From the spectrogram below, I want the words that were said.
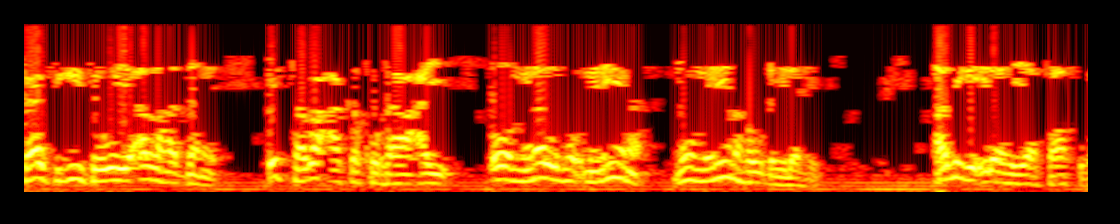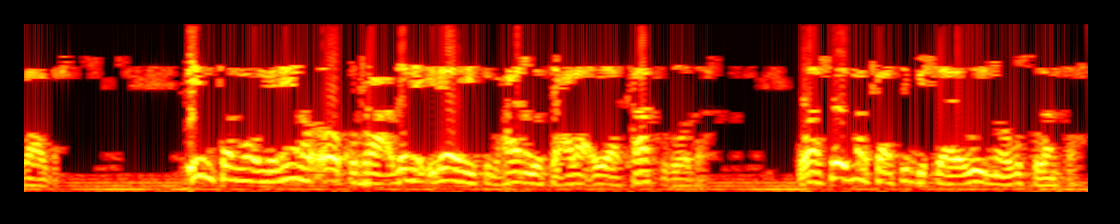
kaafigiisa weeye alla haddane ittabacaka ku raacay oo min almu'miniina mu'miniina howdha ilaahay. Adiga ilaahay yaa kaafigaaga inta mu'miniina oo ku raacdana ilaahay subxaanau watacaala ayaa kaafigooda waa shay markaasi bishaara weyn noogu sugan tahay.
